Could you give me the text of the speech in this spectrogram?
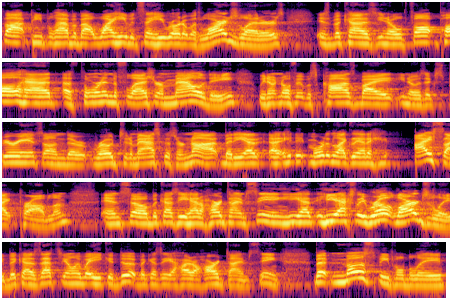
thought people have about why he would say he wrote it with large letters is because, you know, Paul had a thorn in the flesh or a malady. We don't know if it was caused by, you know, his experience on the road to Damascus or not, but he had uh, more than likely had a eyesight problem. And so, because he had a hard time seeing, he, had, he actually wrote largely because that's the only way he could do it because he had a hard time seeing. But most people believe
